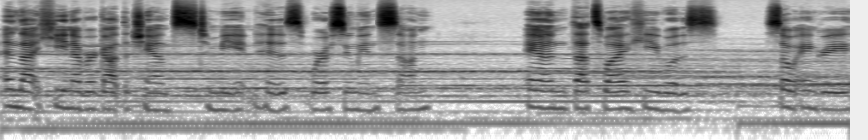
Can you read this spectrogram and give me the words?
and that he never got the chance to meet his, we're assuming, son. And that's why he was so angry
